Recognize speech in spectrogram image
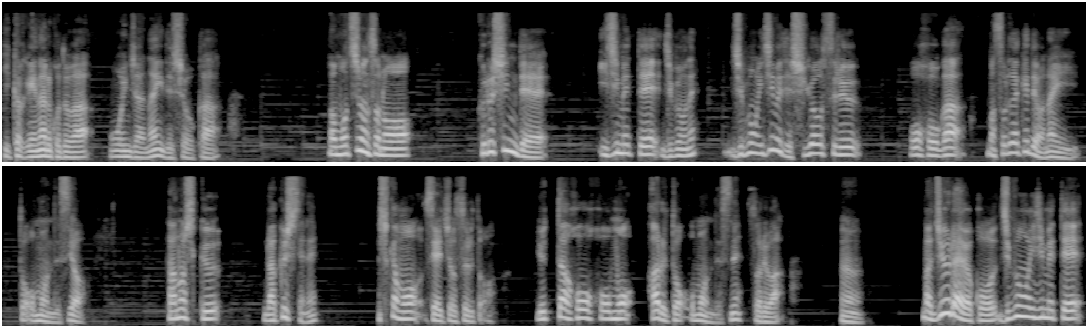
きっかけになることが多いんじゃないでしょうか。まあもちろんその、苦しんでいじめて自分をね、自分をいじめて修行する方法が、まあそれだけではないと思うんですよ。楽しく楽してね、しかも成長すると言った方法もあると思うんですね、それは。うん。まあ従来はこう自分をいじめて、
